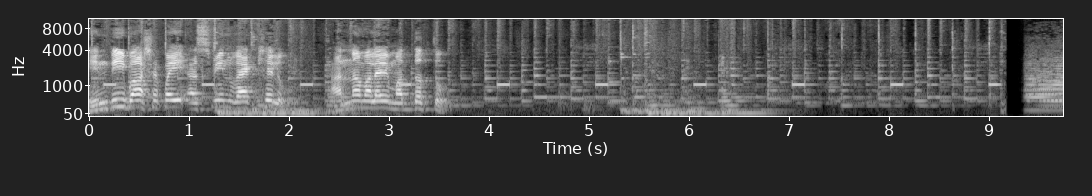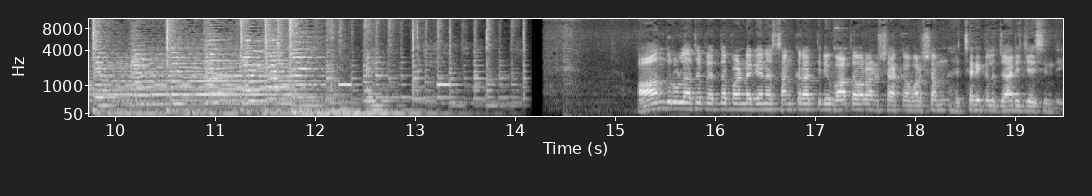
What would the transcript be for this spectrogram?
హిందీ భాషపై అశ్విన్ వ్యాఖ్యలు. అన్నమలై మద్దతు ఆంధ్రుల అతిపెద్ద పండుగైన సంక్రాంతిని వాతావరణ శాఖ వర్షం హెచ్చరికలు జారీ చేసింది.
